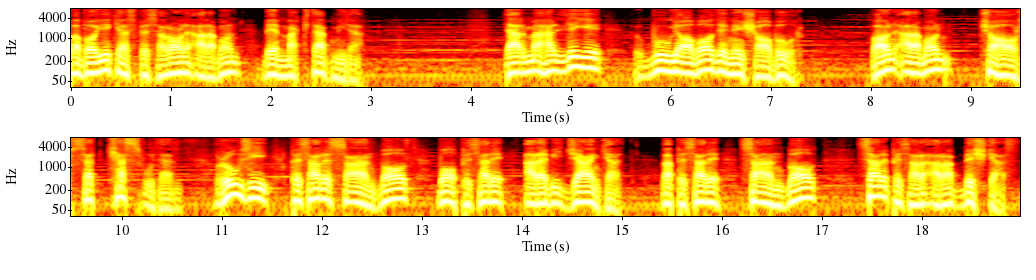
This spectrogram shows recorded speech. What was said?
و با یکی از پسران عربان به مکتب می‌رفت. در محله بویاباد نشابور و آن عربان چهارصد کس بودند. روزی پسر سندباد با پسر عربی جنگ کرد. و پسر سندباد سر پسر عرب بشکست.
